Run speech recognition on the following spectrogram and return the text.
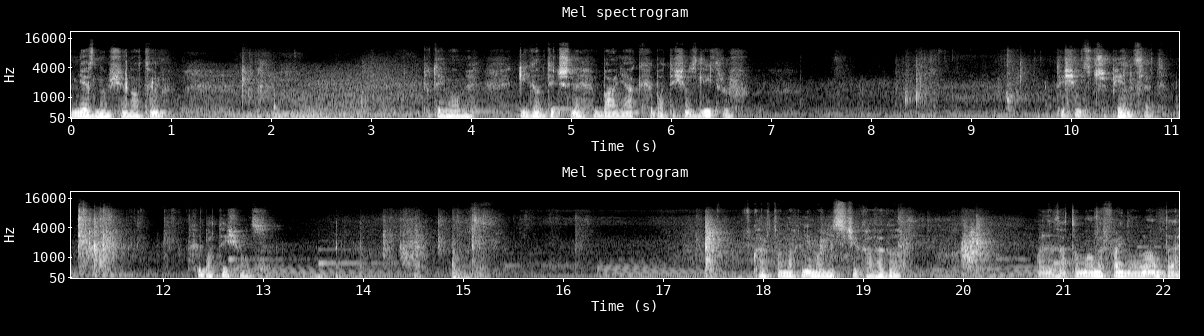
Nie znam się na tym. Tutaj mamy gigantyczny baniak, chyba 1000 litrów. 1000 czy 500? Chyba 1000. W kartonach nie ma nic ciekawego, ale za to mamy fajną lampę.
